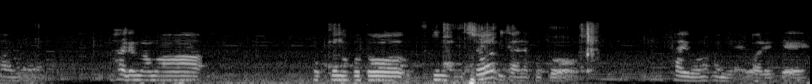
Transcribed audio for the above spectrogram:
あの、春ママは、夫のこと好きなんでしょ？みたいなことを、最後の方には言われて、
